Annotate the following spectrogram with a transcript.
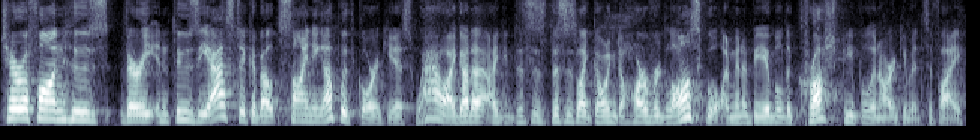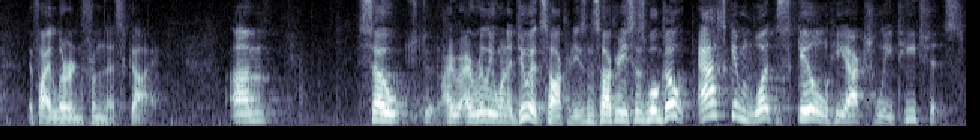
Chaerephon, who's very enthusiastic about signing up with Gorgias. Wow, I gotta, I, this, is, this is like going to Harvard Law School. I'm going to be able to crush people in arguments if I, if I learn from this guy. Um, so I, I really want to do it, Socrates. And Socrates says, well, go ask him what skill he actually teaches.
